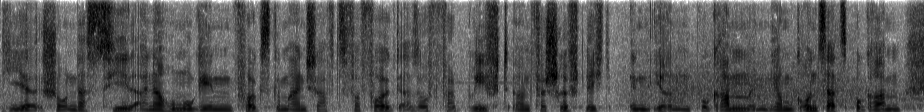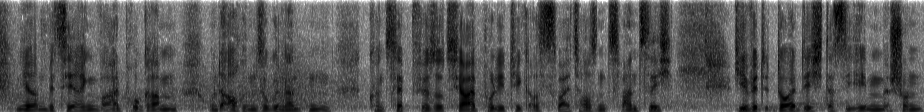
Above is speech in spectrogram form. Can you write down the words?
hier schon das Ziel einer homogenen Volksgemeinschaft verfolgt, also verbrieft und verschriftlicht in ihren Programmen, in ihrem Grundsatzprogramm, in ihren bisherigen Wahlprogrammen und auch im sogenannten Konzept für Sozialpolitik aus 2020. Hier wird deutlich, dass sie eben schon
